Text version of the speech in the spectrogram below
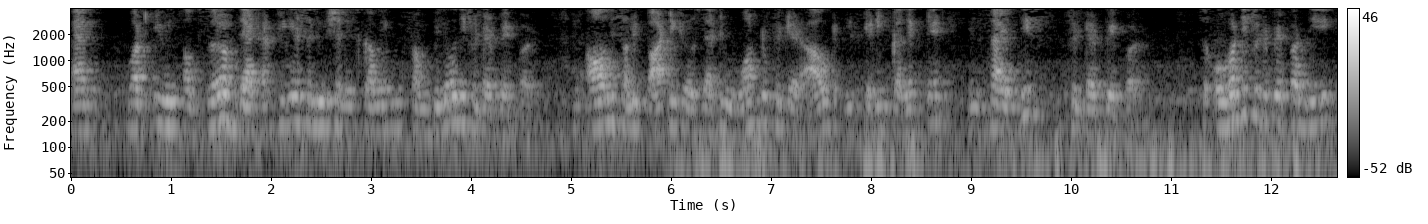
and what you will observe that a clear solution is coming from below the filter paper and all the solid particles that you want to filter out is getting collected inside this filter paper. So over the filter paper the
